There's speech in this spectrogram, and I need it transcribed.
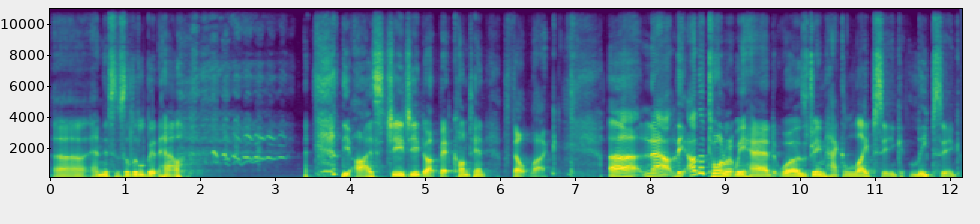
Uh, and this is a little bit how the IceGG.bet content felt like. Uh, now, the other tournament we had was DreamHack Leipzig, Leipzig.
